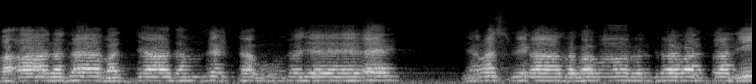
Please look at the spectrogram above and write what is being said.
पारथमज्जातम् दृष्टभूतये यमस्विना सुभवो रुद्रवर्तनी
